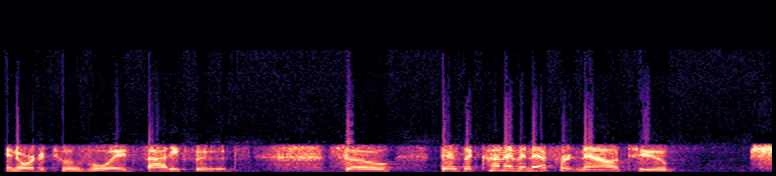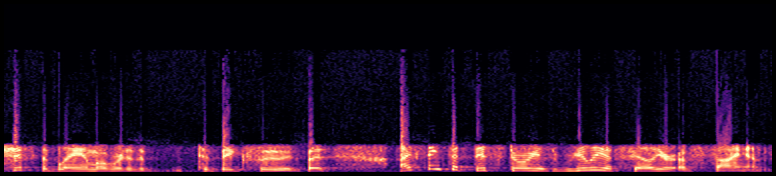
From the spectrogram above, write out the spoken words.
in order to avoid fatty foods. So there's a kind of an effort now to shift the blame over to the to big food, but I think that this story is really a failure of science.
